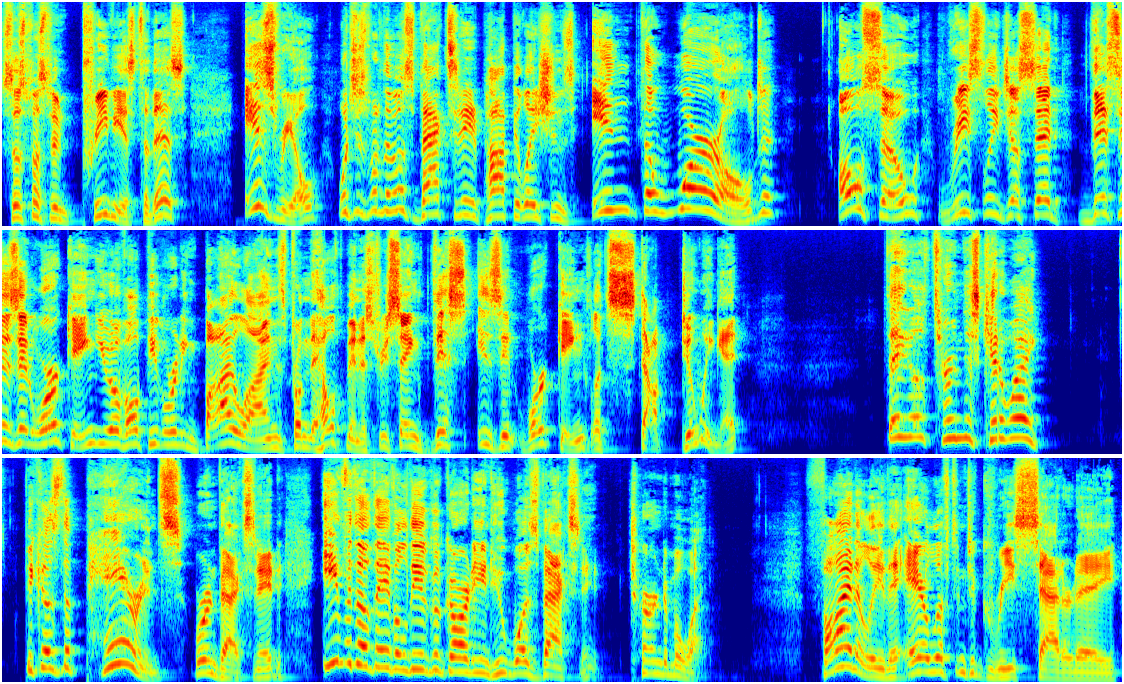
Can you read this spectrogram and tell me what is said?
So this must have been previous to this. Israel, which is one of the most vaccinated populations in the world, also recently just said, This isn't working. You have all people reading bylines from the health ministry saying, This isn't working. Let's stop doing it. They'll turn this kid away because the parents weren't vaccinated, even though they have a legal guardian who was vaccinated, turned him away. Finally, they airlift him to Greece Saturday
